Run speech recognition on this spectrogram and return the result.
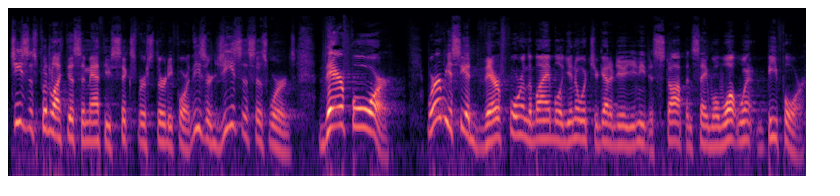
Jesus put it like this in Matthew 6, verse 34. These are Jesus' words. Therefore, wherever you see a therefore in the Bible, you know what you've got to do? You need to stop and say, well, what went before?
